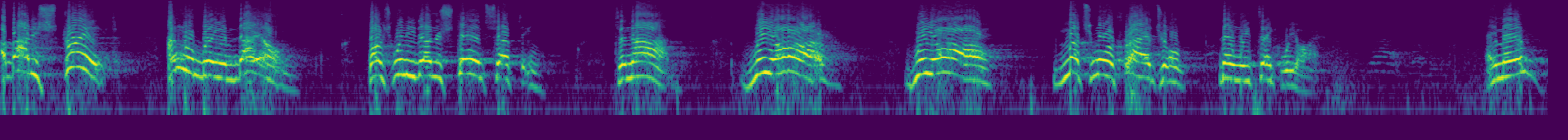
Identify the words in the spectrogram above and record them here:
about his strength, I'm going to bring him down. Folks, we need to understand something tonight. We are, we are much more fragile than we think we are. Amen?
